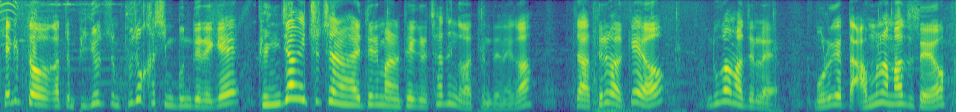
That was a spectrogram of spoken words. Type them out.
캐릭터가 좀 비교적 좀 부족하신 분들에게 굉장히 추천을 해드릴 만한 덱을 찾은 것 같은데 내가. 자 들어갈게요. 누가 맞을래? 모르겠다. 아무나 맞으세요.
